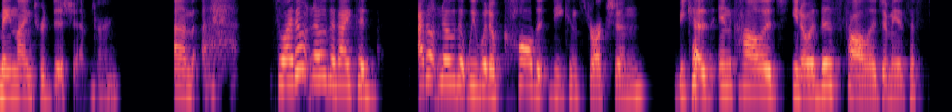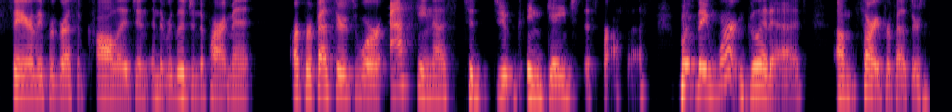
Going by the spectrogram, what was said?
mainline tradition. Okay. Um, so I don't know that I could. I don't know that we would have called it deconstruction because in college, you know, at this college, I mean, it's a fairly progressive college, and in the religion department, our professors were asking us to do engage this process. What they weren't good at, um, sorry, professors, mm.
